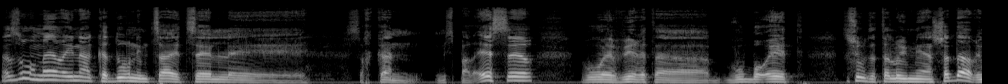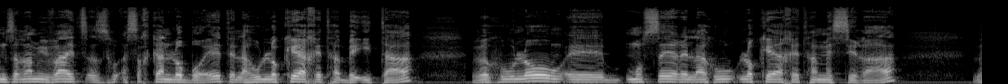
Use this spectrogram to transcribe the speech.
אז הוא אומר, הנה הכדור נמצא אצל אה, שחקן מספר 10, והוא העביר את ה... והוא בועט. שוב, זה תלוי מי השדר. אם זה רמי וייץ, אז השחקן לא בועט, אלא הוא לוקח את הבעיטה, והוא לא אה, מוסר, אלא הוא לוקח את המסירה.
